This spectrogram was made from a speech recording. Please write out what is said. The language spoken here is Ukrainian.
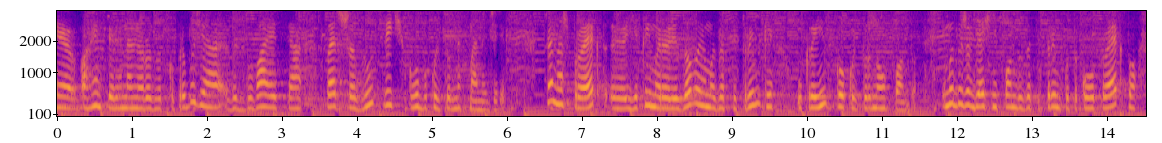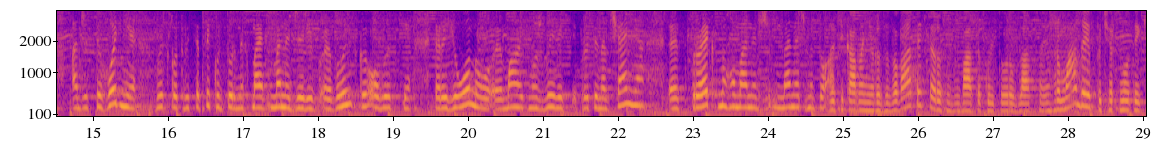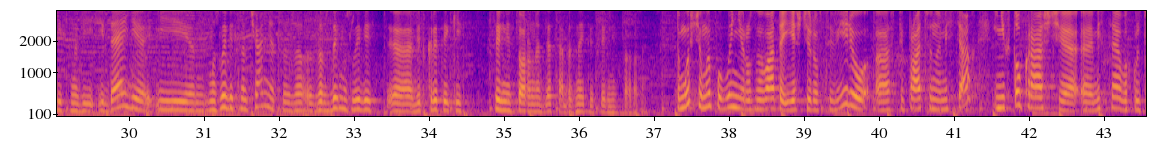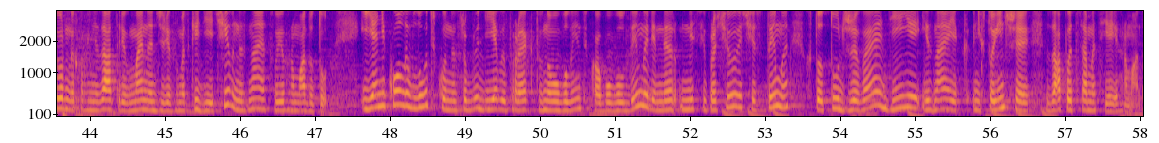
В Агенції регіонального розвитку Прибужжя відбувається перша зустріч клубу культурних менеджерів. Це наш проект, е, який ми реалізовуємо за підтримки Українського культурного фонду. І ми дуже вдячні фонду за підтримку такого проекту, адже сьогодні близько 30 культурних ме- менеджерів е, Волинської області та регіону е, мають можливість пройти навчання з проектного менедж- менеджменту, Зацікавлені розвиватися, розвивати культуру власної громади, почерпнути якісь нові ідеї. І можливість навчання це завжди можливість відкрити якісь сильні сторони для себе, знайти сильні сторони. Тому що ми повинні розвивати, я щиро в це вірю, е, співпрацю на місцях, і ніхто краще е, місцевих культурних організаторів, менеджерів, громадських діячів не знає свою громаду тут. І я ніколи в Луцьку не зроблю дієвий проект в Нововолинську або Володимирі, не, не співпрацюючи з тими, хто тут живе, діє і знає, як ніхто інший запит саме цієї громади.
